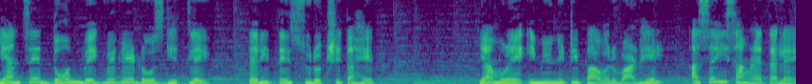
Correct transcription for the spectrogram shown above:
यांचे दोन वेगवेगळे डोस घेतले तरी ते सुरक्षित आहेत. यामुळे इम्युनिटी पॉवर वाढेल असंही सांगण्यात आलंय.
